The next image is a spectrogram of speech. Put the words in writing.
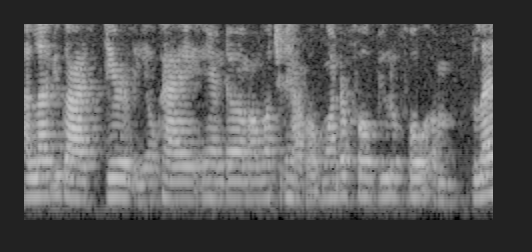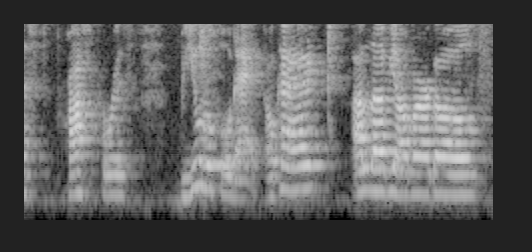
I love you guys dearly, okay? And um, I want you to have a wonderful, beautiful, um, blessed, prosperous, beautiful day, okay? I love y'all, Virgos.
